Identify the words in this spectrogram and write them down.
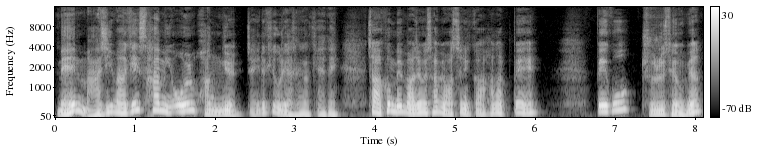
맨 마지막에 3이 올 확률. 자, 이렇게 우리가 생각해야 돼. 자, 그럼 맨 마지막에 3이 왔으니까 하나 빼. 빼고 줄을 세우면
